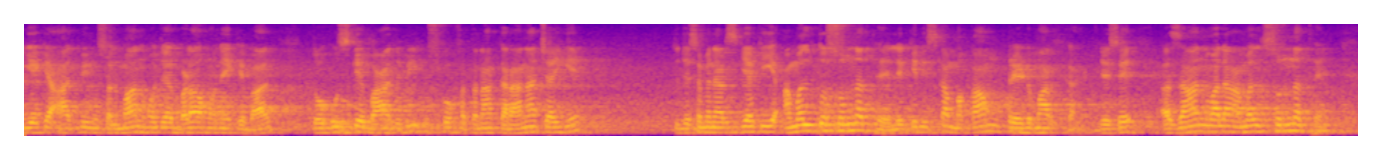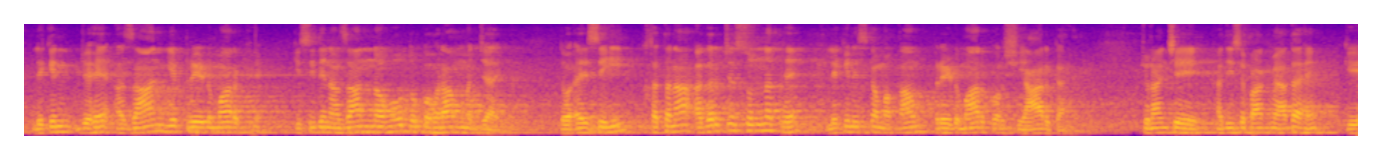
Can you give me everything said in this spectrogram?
ये कि आदमी मुसलमान हो जाए बड़ा होने के बाद तो उसके बाद भी उसको ख़तना कराना चाहिए। तो जैसे मैंने अर्ज़ किया कि ये अमल तो सुन्नत है, लेकिन इसका मकाम ट्रेडमार्क का है। जैसे अज़ान वाला अमल सुन्नत है, लेकिन जो है अज़ान ये ट्रेडमार्क है। किसी दिन अज़ान ना हो तो कोहराम मच जाएगा। तो ऐसे ही ख़तना अगरचे सुन्नत है, लेकिन इसका मकाम ट्रेडमार्क और शियार का है। चुनानचे हदीस पाक में आता है कि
